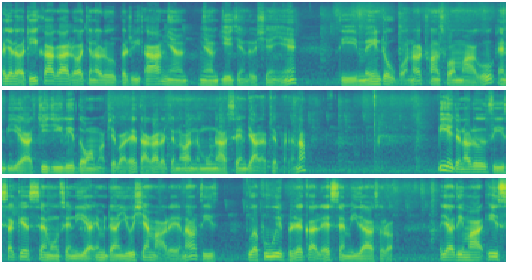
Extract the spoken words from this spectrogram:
အဲကြတော့အဓိကကတော့ကျွန်တော်တို့ battery အားမြန်မြန်ပြည့်ကျင်လို့ရှိရင် ဒီ main တုတ်ပေါ့နော် transformer ကို ampere ကြီးကြီးလေးသုံးရမှာဖြစ်ပါတယ်ဒါကတော့ကျွန်တော်ကနမူနာဆင်ပြတာဖြစ်ပါတယ်နော်ပြီးရင်ကျွန်တော်တို့ဒီ circuit sample ဆင်ဒီကအင်မတန်ရိုးရှင်းပါတယ်နော်ဒီသူက full way break ကလည်းဆင်ပြီးသားဆိုတော့အရာဒီမှာ AC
